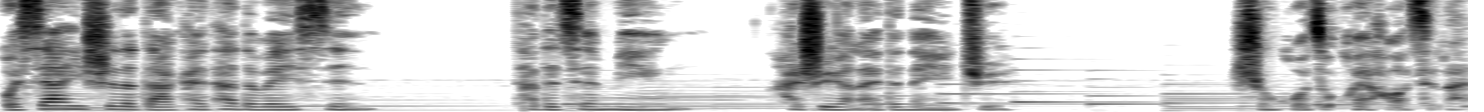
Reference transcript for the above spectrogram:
我下意识地打开他的微信，他的签名。还是原来的那一句：“生活总会好起来。”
